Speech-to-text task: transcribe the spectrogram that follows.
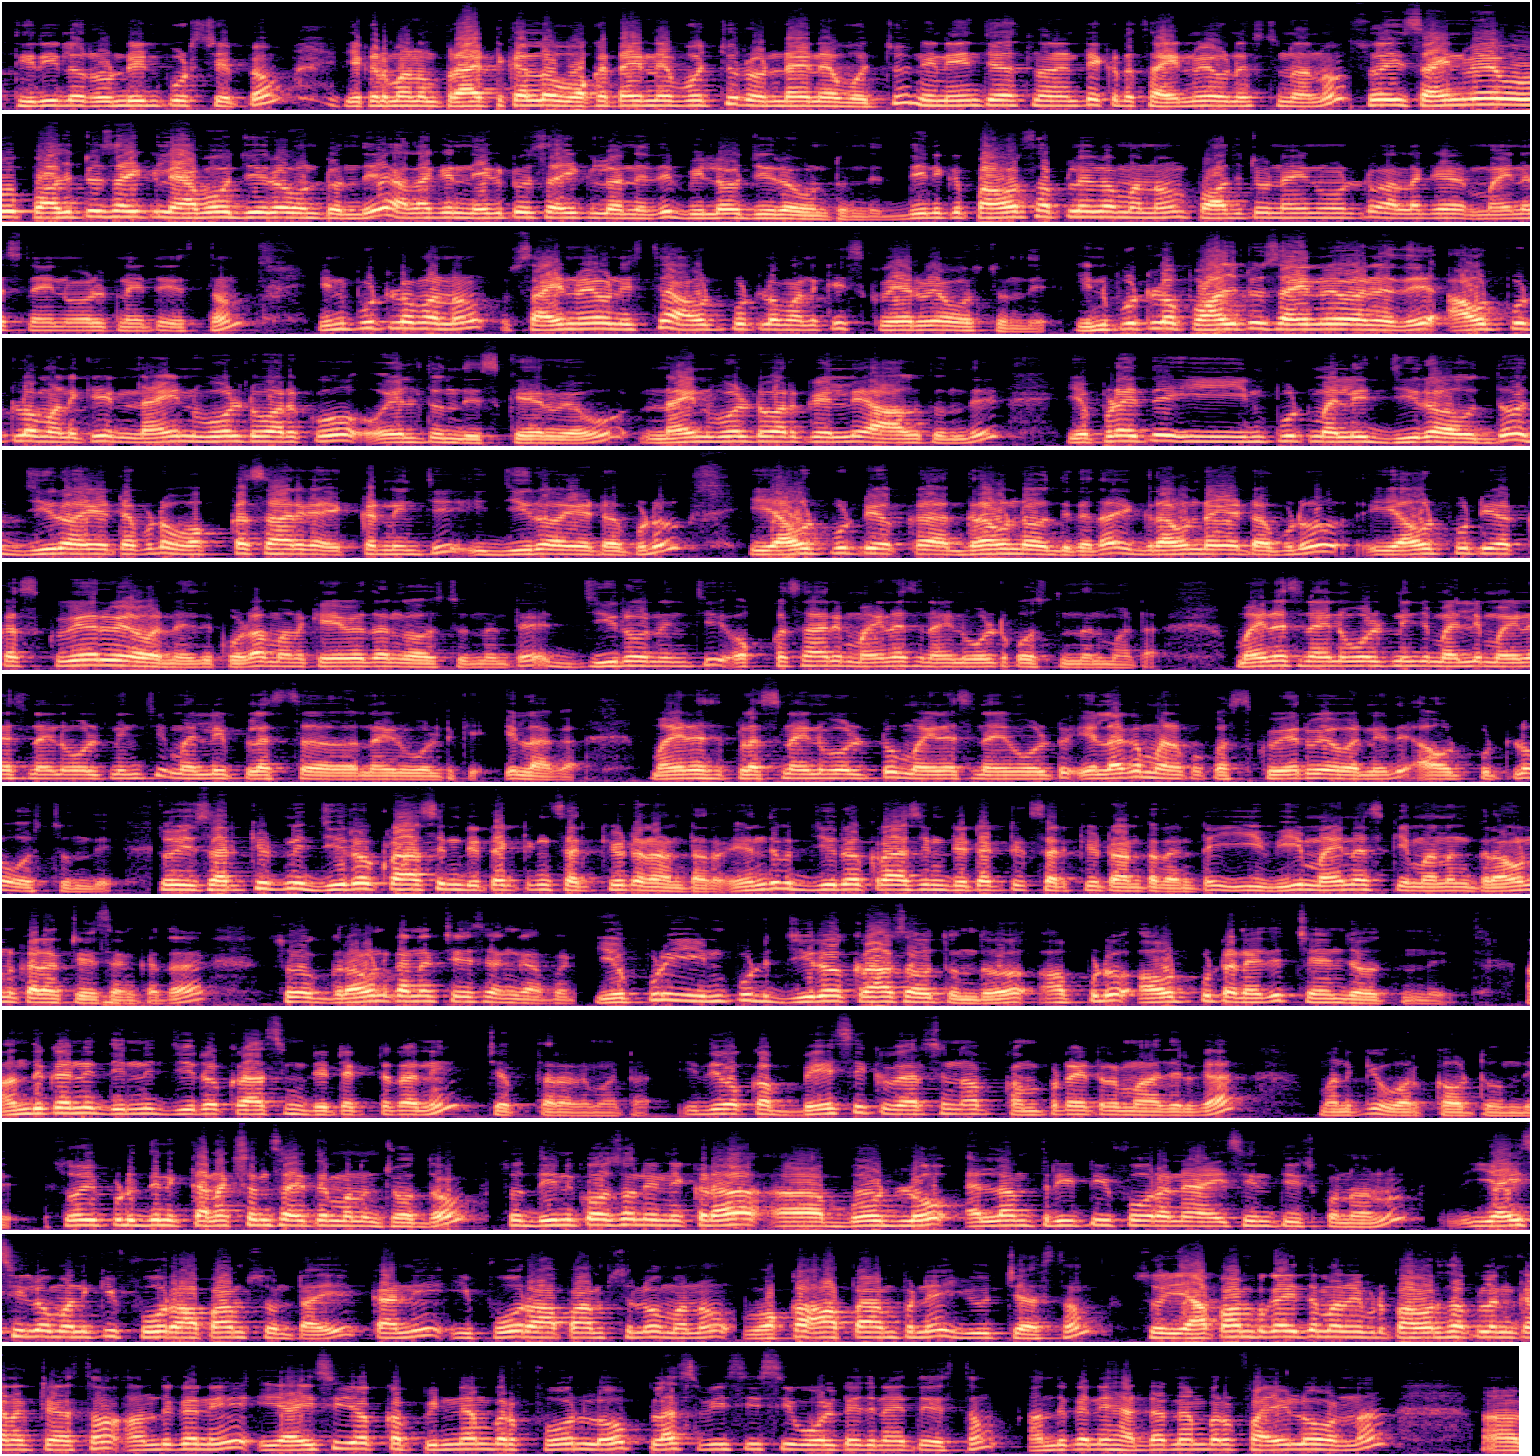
థిరీలో రెండు ఇన్పుట్స్ చెప్పాం. ఇక్కడ మనం ప్రాక్టికల్లో ఒకటైనా ఇవ్వచ్చు రెండైనా ఇవ్వచ్చు. నేను ఏం చేస్తున్నానంటే ఇక్కడ సైన్ వేవ్ ఇస్తున్నాను సో ఈ sine wave positive cycle above zero ఉంటుంది. అలాగే నెగిటివ్ సైకిల్ అనేది బిలో జీరో ఉంటుంది. దీనికి పవర్ సప్లైలో మనం పాజిటివ్ నైన్ వోల్ట్ అలాగే మైనస్ నైన్ వోల్ట్ని అయితే ఇస్తాం. ఇన్పుట్లో మనం సైన్ వేవ్ని ఇస్తే అవుట్పుట్లో మనకి స్క్వేర్ వేవ్ వస్తుంది. ఇన్పుట్లో పాజిటివ్ సైన్ వేవ్ అనేది అవుట్పుట్లో మనకి నైన్ వోల్ట్ వరకు వెళ్తుంది స్క్వేర్ వేవ్. నైన్ వోల్ట్ వరకు వెళ్ళి ఆగుతుంది. ఎప్పుడైతే ఈ ఇన్పుట్ మళ్ళీ జీరో అవుద్దో జీరో అయ్యేటప్పుడు ఒక్కసారిగా ఎక్కడి నుంచి ఈ జీరో అయ్యేటప్పుడు ఈ అవుట్పుట్ యొక్క గ్రౌండ్ అవుద్ది కదా ఈ గ్రౌండ్ అయ్యేటప్పుడు ఈ అవుట్పుట్ యొక్క స్క్వేర్ వేవ్ అనేది కూడా మనకి ఏ విధంగా వస్తుందంటే జీరో నుంచి ఒక్కసారి మైనస్ నైన్ వోల్ట్కి వస్తుందన్నమాట. మైనస్ నైన్ వోల్ట్ నుంచి మళ్ళీ మైనస్ నైన్ వోల్ట్ నుంచి మళ్ళీ ప్లస్ నైన్ వోల్ట్కి ఇలాగా. Minus plus nine volt to minus nine volt ఇలాగా మనకు ఒక స్క్వేర్ వేవ్ అనేది అవుట్పుట్లో వస్తుంది. సో ఈ సర్క్యూట్ని జీరో క్రాసింగ్ డిటెక్టింగ్ సర్క్యూట్ అని అంటారు. ఎందుకు జీరో క్రాసింగ్ డిటెక్టింగ్ సర్క్యూట్ అంటారంటే ఈ వి మైనస్కి మనం గ్రౌండ్ కనెక్ట్ చేసాం కదా. సో గ్రౌండ్ కనెక్ట్ చేసాం కాబట్టి ఎప్పుడు ఈ ఇన్పుట్ జీరో క్రాస్ అవుతుందో అప్పుడు అవుట్పుట్ అనేది చేంజ్ అవుతుంది. అందుకని దీన్ని జీరో క్రాసింగ్ డిటెక్టర్ అని చెప్తారనమాట ఇది ఒక బేసిక్ వెర్షన్ ఆఫ్ కంపరేటర్ మాదిరిగా మనకి వర్క్ అవుతుంది సో ఇప్పుడు దీని కనెక్షన్స్ అయితే మనం చూద్దాం. సో దీనికోసం నేను ఇక్కడ బోర్డ్లో ఎల్ఎం త్రీ టీ ఫోర్ అనే ఐసీని తీసుకున్నాను. ఈ ఐసీలో మనకి ఫోర్ ఆపాంప్స్ ఉంటాయి. కానీ ఈ ఫోర్ ఆపాంప్స్లో మనం ఒక ఆపాంప్ నే యూజ్ చేస్తాం. సో ఈ యాపాంప్కి అయితే మనం ఇప్పుడు పవర్ సప్లైని కనెక్ట్ చేస్తాం. అందుకని ఈ ఐసీ యొక్క పిన్ నెంబర్ ఫోర్లో ప్లస్ విసిసి వోల్టేజ్ అయితే ఇస్తాం. అందుకని హెడర్ నెంబర్ ఫైవ్లో ఉన్న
